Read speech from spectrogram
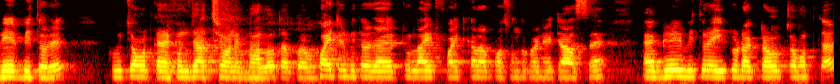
গ্রের ভিতরে। খুবই চমৎকার, এখন যাচ্ছে অনেক ভালো। তারপর হোয়াইটের ভিতরে যারা একটু লাইট হোয়াইট কালার পছন্দ করেন, এটা আছে। গ্রের ভিতরে এই প্রোডাক্টটাও চমৎকার।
